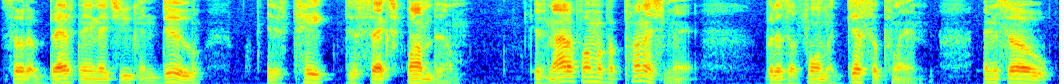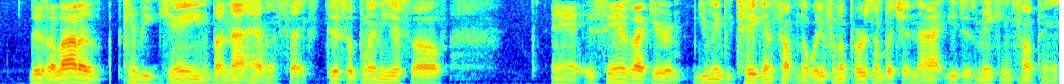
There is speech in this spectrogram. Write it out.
So the best thing that you can do is take the sex from them. It's not a form of a punishment, but it's a form of discipline. And so there's a lot of can be gained by not having sex. Disciplining yourself, and it seems like you're you may be taking something away from the person but you're not you're just making something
